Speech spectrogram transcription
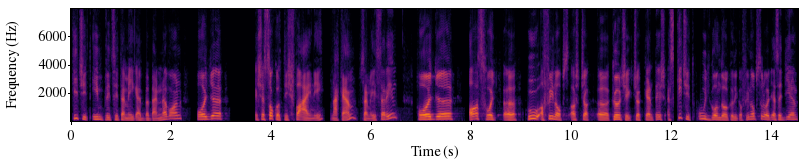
kicsit implicite még ebbe benne van, hogy, és ez szokott is fájni nekem, személy szerint, hogy az, hogy uh, hú, a FinOps az csak uh, költségcsökkentés, ez kicsit úgy gondolkodik a FinOpsról, hogy ez egy ilyen,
